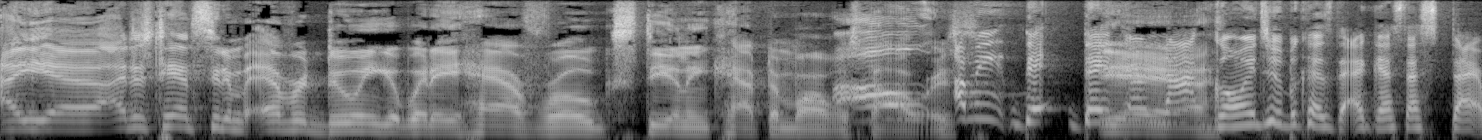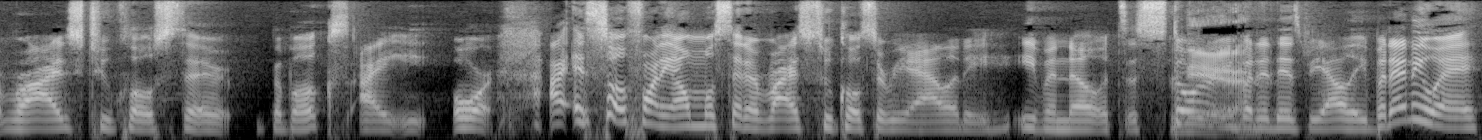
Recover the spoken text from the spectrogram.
I yeah, I just can't see them ever doing it where they have Rogue stealing Captain Marvel's oh, powers. Oh, I mean, they, they they're not going to because I guess that's that rides too close to the books. I or I, it's so funny. I almost said it rides too close to reality, even though it's a story, Yeah. but it is reality. But anyway,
